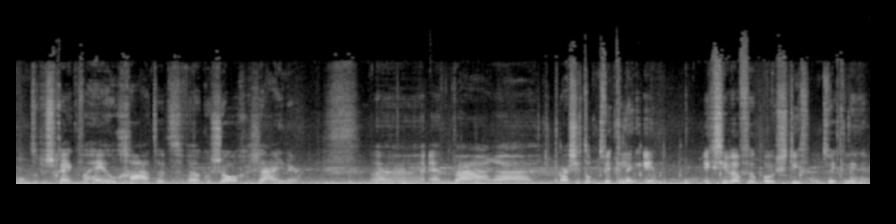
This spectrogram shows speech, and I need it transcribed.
Om te bespreken van hey, hoe gaat het? Welke zorgen zijn er? Eh, en waar, eh, waar zit ontwikkeling in? Ik zie wel veel positieve ontwikkelingen.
